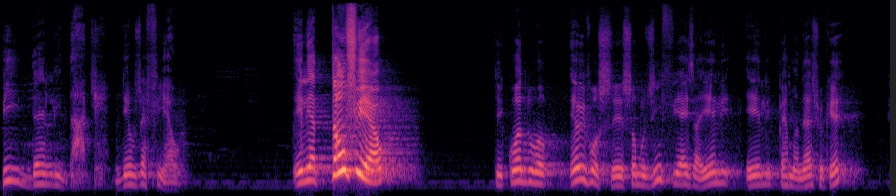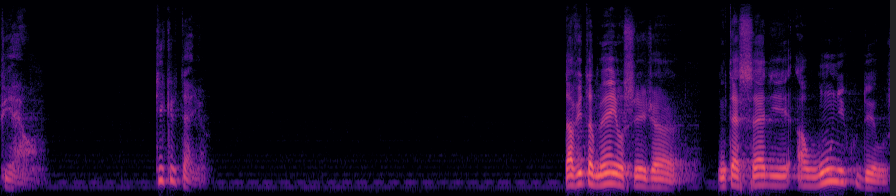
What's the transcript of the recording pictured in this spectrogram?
Fidelidade. Deus é fiel. Ele é tão fiel que quando eu e você somos infiéis a Ele, Ele permanece o quê? Fiel. Que critério? Davi também, ou seja, intercede ao único Deus.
